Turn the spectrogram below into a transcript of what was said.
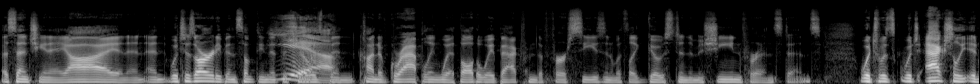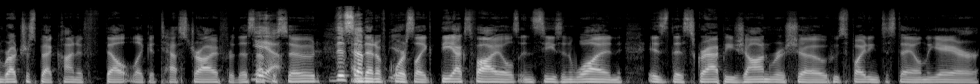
a sentient AI, and, and, and which has already been something that the show has been kind of grappling with all the way back from the first season with like Ghost in the Machine, for instance, which was which actually in retrospect kind of felt like a test drive for this Yeah. episode. This and then of yeah. course like the X Files in season one is this scrappy genre show who's fighting to stay on the air,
